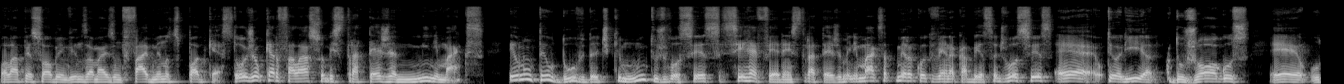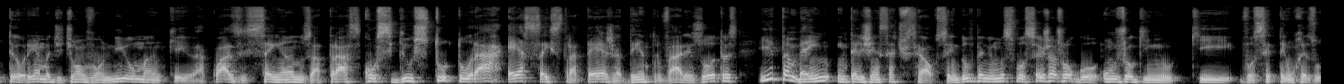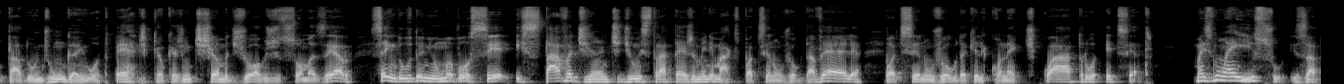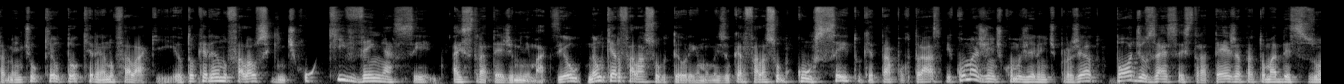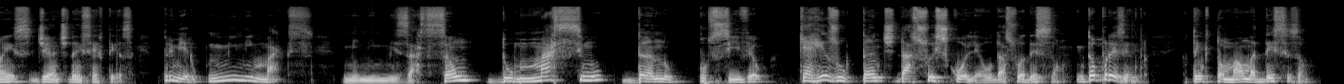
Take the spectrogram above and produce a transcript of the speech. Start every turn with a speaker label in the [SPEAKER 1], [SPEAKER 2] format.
[SPEAKER 1] Olá pessoal, bem-vindos a mais um 5 Minutes Podcast. Hoje eu quero falar sobre estratégia Minimax. Eu não tenho dúvida de que muitos de vocês se referem à estratégia Minimax. A primeira coisa que vem na cabeça de vocês é a teoria dos jogos, é o teorema de John von Neumann, que há quase 100 anos atrás conseguiu estruturar essa estratégia dentro de várias outras, e também inteligência artificial. Sem dúvida nenhuma, se você já jogou um joguinho que você tem um resultado onde um ganha e o outro perde, que é o que a gente chama de jogos de soma zero, sem dúvida nenhuma você estava diante de uma estratégia Minimax. Pode ser num jogo da velha, pode ser num jogo daquele Connect 4, etc. Mas não é isso exatamente o que eu estou querendo falar aqui. Eu estou querendo falar o seguinte: o que vem a ser a estratégia Minimax? Eu não quero falar sobre o teorema, mas eu quero falar sobre o conceito que está por trás e como a gente, como gerente de projeto, pode usar essa estratégia para tomar decisões diante da incerteza. Primeiro, Minimax minimização do máximo dano possível que é resultante da sua escolha ou da sua decisão. Então, por exemplo, tenho que tomar uma decisão.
